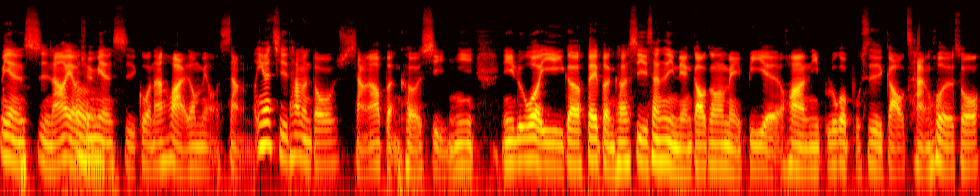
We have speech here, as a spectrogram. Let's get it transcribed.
面试，然后有去嗯面试过，那、后来都没有上，因为其实他们都想要本科系。你你如果以一个非本科系，甚至你连高中都没毕业的话，你如果不是高产，或者说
